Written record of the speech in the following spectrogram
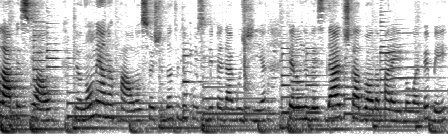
Olá pessoal, meu nome é Ana Paula, sou estudante do curso de Pedagogia pela Universidade Estadual da Paraíba, UEPB.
